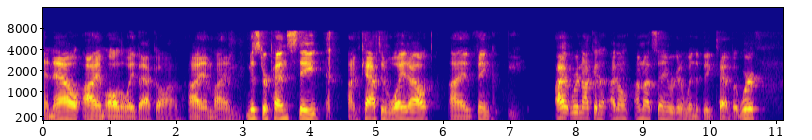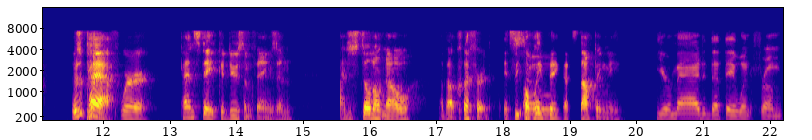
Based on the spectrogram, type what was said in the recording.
And now I am all the way back on. I am I am Mr. Penn State. I'm Captain Whiteout. I think I we're not gonna I don't I'm not saying we're gonna win the Big Ten, but we're there's a path where Penn State could do some things and I just still don't know about Clifford. It's the only thing that's stopping me. You're mad that they went from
